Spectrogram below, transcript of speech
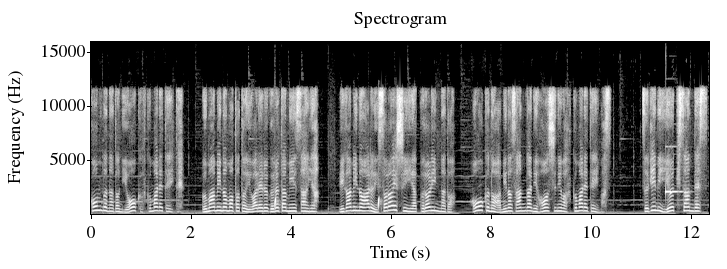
昆布などに多く含まれていて、旨味の元と言われるグルタミン酸や、苦味のあるイソロイシンやプロリンなど、多くのアミノ酸が日本酒には含まれています。次に有機酸です。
